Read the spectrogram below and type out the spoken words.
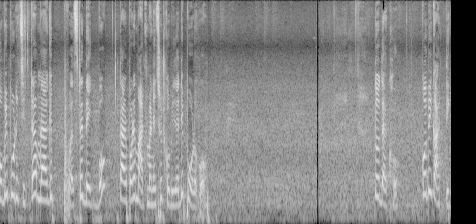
কবি পরিচিতিটা আমরা আগে ফার্স্টে দেখব, তারপরে মাঠ মানে ছুট কবিতাটি পড়ব। তো দেখো, কবি কার্তিক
